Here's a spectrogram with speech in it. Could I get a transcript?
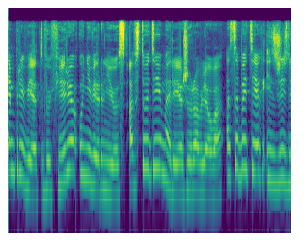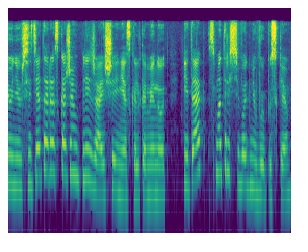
Всем привет! В эфире «Univer News», а в студии Мария Журавлева. О событиях из жизни университета расскажем в ближайшие несколько минут. Итак, смотри сегодня в выпуске.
